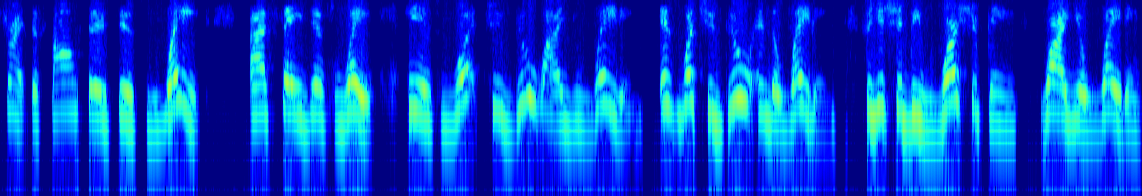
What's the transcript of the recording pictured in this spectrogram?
strength. The song says just wait. I say just wait. He is what to do while you're waiting. It's what you do in the waiting. So you should be worshiping while you're waiting.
